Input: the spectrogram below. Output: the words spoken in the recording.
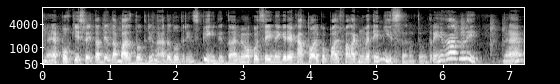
Né? Porque isso aí está dentro da base doutrinada da doutrina espírita. Então é a mesma coisa você ir na igreja católica, o padre falar que não vai ter missa. Tem um trem errado ali. Né?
